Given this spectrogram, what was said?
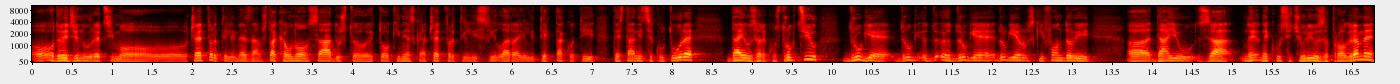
određenu recimo četvrt ili ne znam šta kao u Novom Sadu što je to kineska četvrt ili svilara ili tek tako ti te stanice kulture daju za rekonstrukciju. Druge druge druge drugi evropski fondovi a, daju za ne, neku sićuriju za programe.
